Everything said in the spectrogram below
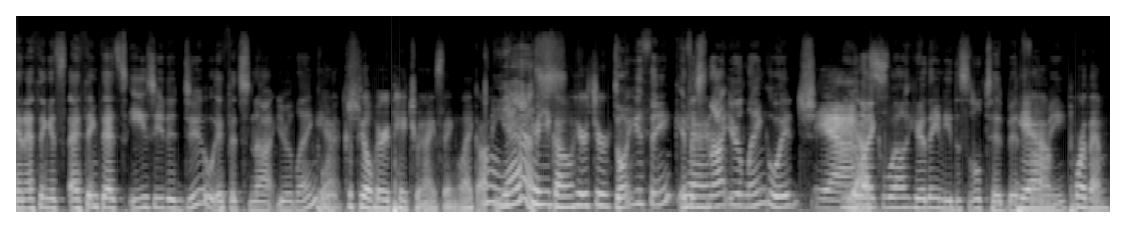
And I think it's I think that's easy to do if it's not your language. Yeah, it could feel very patronizing. Like, oh, here you go. Here's your Don't you think? If Yeah. it's not your language, Yeah. you're Yes. like, well, here they need this little tidbit yeah, from me. poor them.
